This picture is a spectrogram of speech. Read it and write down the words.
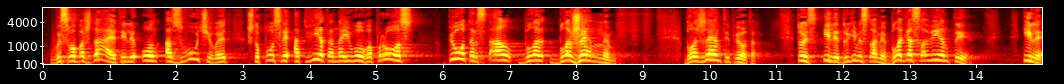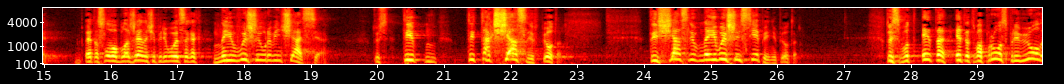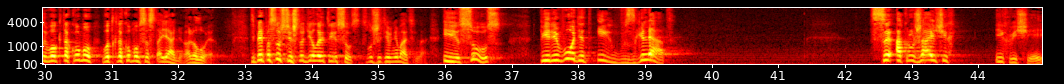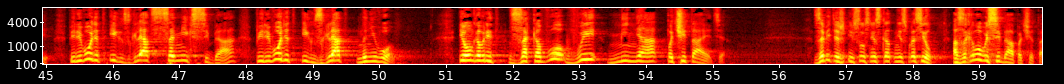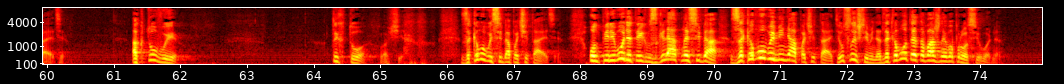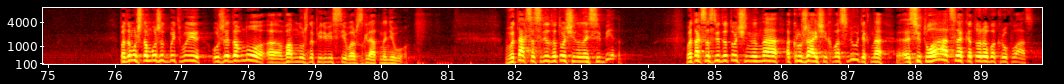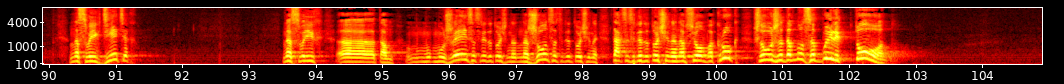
высвобождает или Он озвучивает, что после ответа на его вопрос Петр стал блаженным. Блажен ты, Петр. То есть, или другими словами, благословен ты. Или это слово блажен еще переводится как наивысший уровень счастья. То есть ты, ты так счастлив, Петр. Ты счастлив в наивысшей степени, Петр. То есть вот это, этот вопрос привел его к такому, вот к такому состоянию. Аллилуйя. Теперь послушайте, что делает Иисус. Слушайте внимательно. Иисус переводит их взгляд с окружающих их вещей переводит их взгляд с самих себя, переводит их взгляд на Него. И он говорит, за кого вы меня почитаете? Заметьте, Иисус не спросил, а за кого вы себя почитаете? А кто вы? Ты кто вообще? За кого вы себя почитаете? Он переводит их взгляд на себя. За кого вы меня почитаете? Услышьте меня, для кого-то это важный вопрос сегодня – Потому что, может быть, вы уже давно, э, вам нужно перевести ваш взгляд на него. Вы так сосредоточены на себе, вы так сосредоточены на окружающих вас людях, на э, ситуациях, которые вокруг вас, на своих детях, на своих э, там, мужей сосредоточены, на жен сосредоточены, так сосредоточены на всем вокруг, что уже давно забыли, кто он –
